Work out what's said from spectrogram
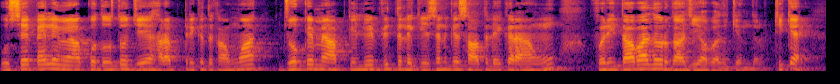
उससे पहले मैं आपको दोस्तों जे हरब ट्रिक दिखाऊँगा, जो कि मैं आपके लिए विद लोकेशन के साथ लेकर आया हूँ, फरीदाबाद और गाजियाबाद के अंदर, ठीक है?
